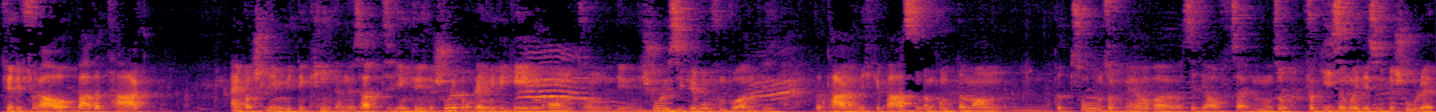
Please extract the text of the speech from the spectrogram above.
Für die Frau war der Tag einfach schlimm mit den Kindern. Es hat irgendwie in der Schule Probleme gegeben und, und in, die, in, Schule ist sie gerufen worden. Der Tag hat nicht gepasst und dann kommt der Mann dazu und sagt, naja, aber was sind die Aufzeichnungen und so, vergiss einmal das mit der Schule,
